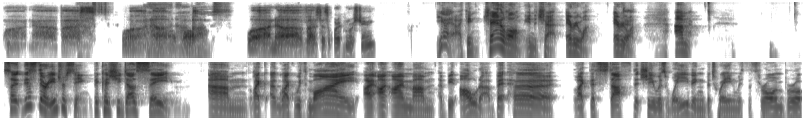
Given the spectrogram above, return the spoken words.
One of us. One One of of us. us. One of us. Does it work when we're streaming? Yeah, I think chant along in the chat. Everyone, everyone. Um, so this is very interesting because she does seem um like uh, like with my I, I I'm um a bit older, but her like the stuff that she was weaving between with the Thornbrook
